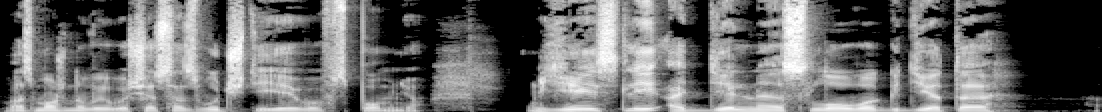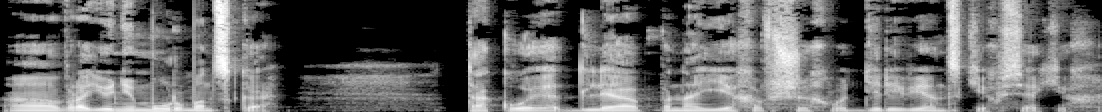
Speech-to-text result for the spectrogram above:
Возможно, вы его сейчас озвучите, я его вспомню. Есть ли отдельное слово где-то э, в районе Мурманска? Такое для понаехавших вот деревенских всяких.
